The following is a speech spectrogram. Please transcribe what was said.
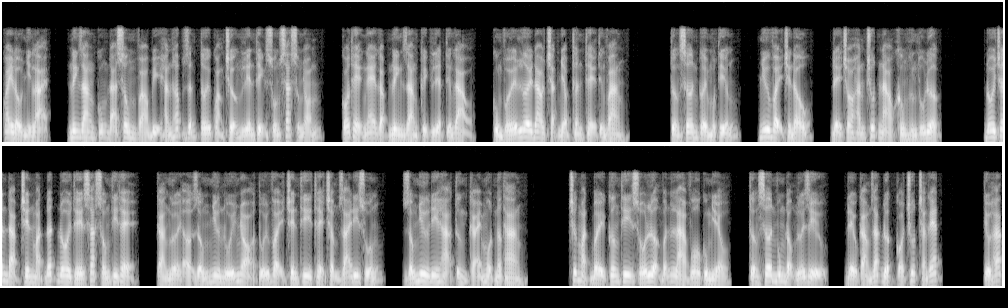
Quay đầu nhìn lại, ninh giang cũng đã xông vào bị hắn hấp dẫn tới quảng trường liên thịnh xuống sát sống nhóm, có thể nghe gặp ninh giang kịch liệt tiếng gạo cùng với lơi đao chặt nhập thân thể tiếng vang tưởng sơn cười một tiếng, như vậy chiến đấu, để cho hắn chút nào không hứng thú được. Đôi chân đạp trên mặt đất đôi thế sát sống thi thể, cả người ở giống như núi nhỏ túi vậy trên thi thể chậm rãi đi xuống, giống như đi hạ từng cái một nấc thang. Trước mặt bầy cương thi số lượng vẫn là vô cùng nhiều, tưởng sơn vung động lưỡi dịu, đều cảm giác được có chút chán ghét. Tiểu hắc.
